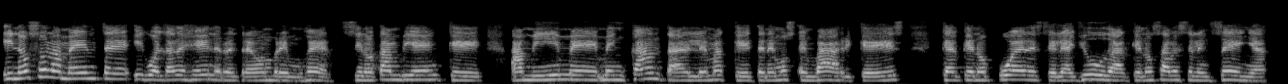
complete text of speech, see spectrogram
Y no solamente igualdad de género entre hombre y mujer, sino también que a mí me, me encanta el lema que tenemos en Barry, que es que al que no puede se le ayuda, al que no sabe se le enseña.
